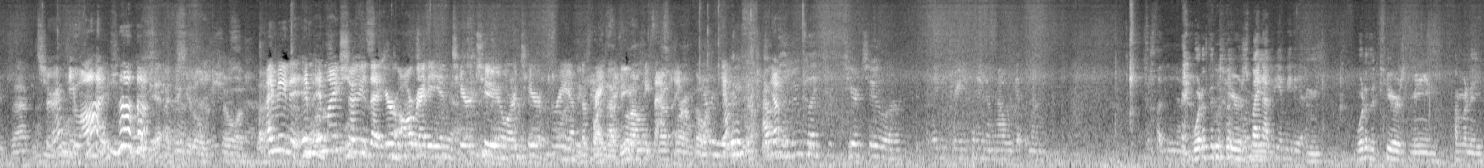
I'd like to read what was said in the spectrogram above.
exactly. Sure, if you want. I think it'll show us that. I mean, it, it might show you that you're already in tier two or tier three of the That's pricing. what I'm, that's Exactly. where I'm going. Yep, I yep. would move like tier two or maybe three, depending on how we get the money. Just letting you know. What do the tiers mean? It might not be immediate. And What do the tiers mean? How many,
